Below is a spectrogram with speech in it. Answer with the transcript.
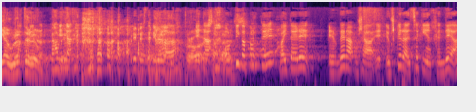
ia ulertze dugu. Eta, Hori beste nivel bada. eta hortik aparte, baita ere, erdera, osea, e, euskera etzakien jendea,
